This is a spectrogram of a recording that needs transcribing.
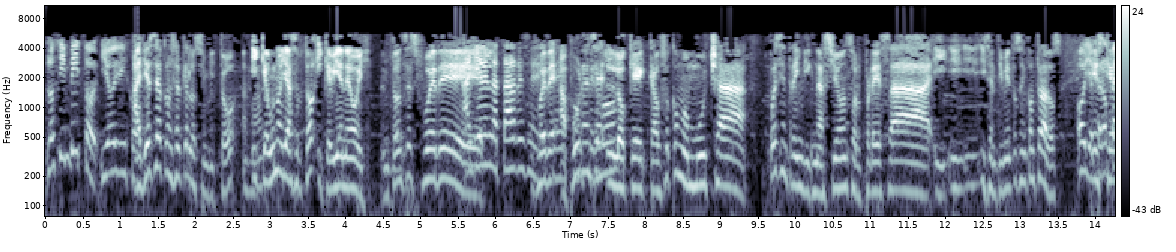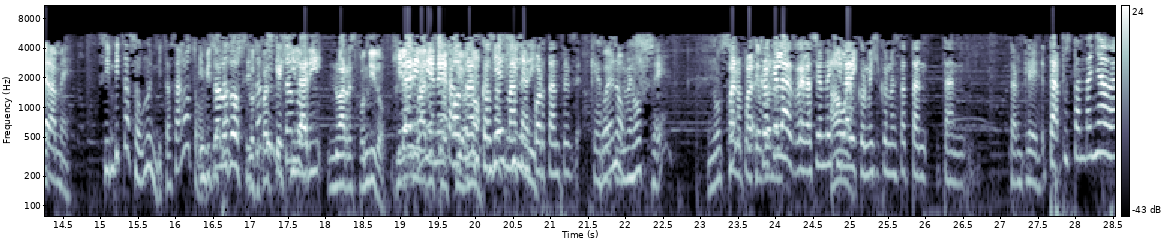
los invito, y hoy dijo, Ayer se dio a conocer que los invitó Ajá. y que uno ya aceptó y que viene hoy. Entonces fue de... Ayer en la tarde se Fue de se apúrense, confirmó. lo que causó como mucha... Pues entre indignación, sorpresa y, y- y sentimientos encontrados. oye, es pero que espérame, si invitas a uno, invitas al otro. Invitó Si a los dos. si lo que pasa es que Hillary no ha respondido. Hillary no ha tiene dicho sí o otras no. cosas ¿Quién más Hillary? importantes que Bueno, resolver. no sé. No sé. Bueno, porque, creo que la relación de ahora, Hillary con México no está tan tan ¿Tan qué? ta- pues tan dañada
